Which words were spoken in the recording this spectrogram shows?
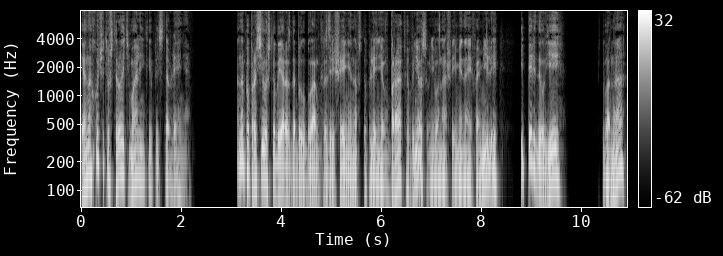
и она хочет устроить маленькое представление. Она попросила, чтобы я раздобыл бланк разрешения на вступление в брак, внес в него наши имена и фамилии и передал ей, чтобы она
